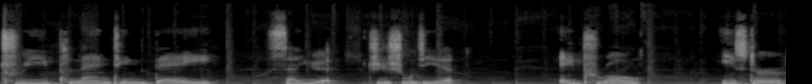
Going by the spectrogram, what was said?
Tree Planting Day， 三月，植树节。April, Easter,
